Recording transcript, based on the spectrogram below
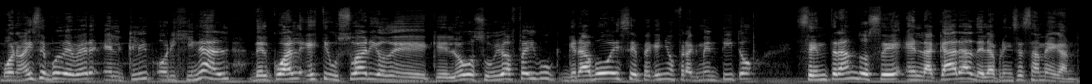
Bueno, ahí se puede ver el clip original del cual este usuario de, que luego subió a Facebook grabó ese pequeño fragmentito centrándose en la cara de la princesa Meghan.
